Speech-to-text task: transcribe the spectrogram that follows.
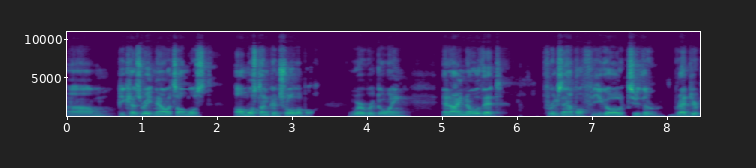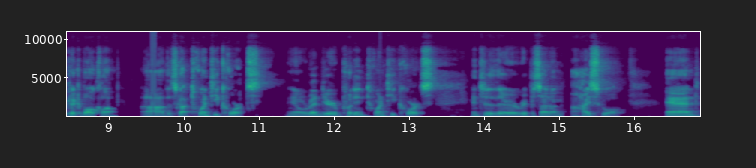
Um, because right now it's almost almost uncontrollable where we're going. And I know that, for example, if you go to the Red Deer Pickleball Club, uh, that's got 20 courts, you know, Red Deer put in 20 courts into their right beside a, a high school, and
